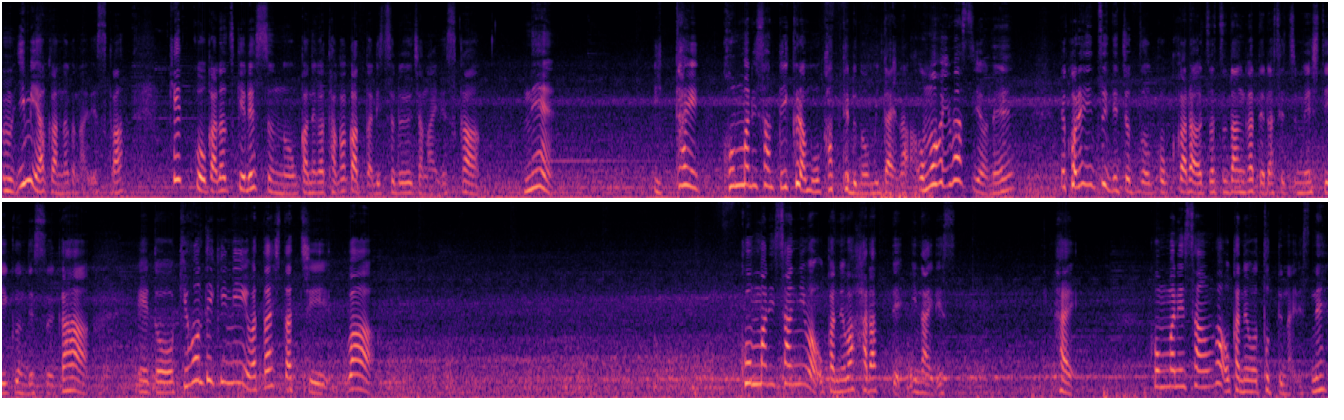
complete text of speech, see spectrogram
うん、意味わかんなくないですか？結構片付けレッスンのお金が高かったりするじゃないですか。ね一体こんまりさんっていくら儲かってるの？みたいな思いますよね。でこれについてちょっとここから雑談がてら説明していくんですが、えーと基本的に私たちはこんまりさんにはお金は払っていないです。はい。こんまりさんはお金を取ってないですね。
